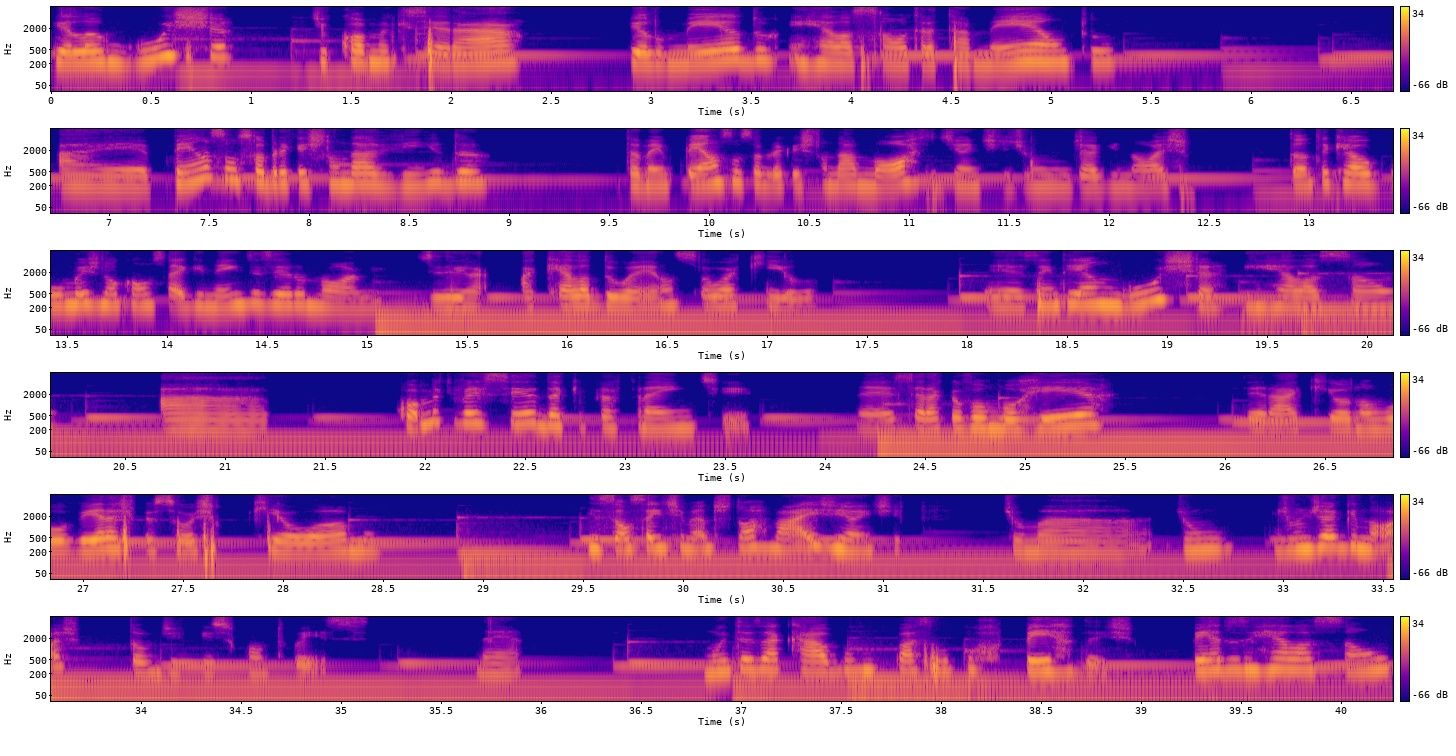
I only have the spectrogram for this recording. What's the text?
pela angústia de como é que será, pelo medo em relação ao tratamento, é, pensam sobre a questão da vida, também pensam sobre a questão da morte diante de um diagnóstico tanto que algumas não conseguem nem dizer o nome, dizer aquela doença ou aquilo. É, sentem angústia em relação a como é que vai ser daqui para frente. Né? Será que eu vou morrer? Será que eu não vou ver as pessoas que eu amo? E são sentimentos normais diante de, uma, de, um, de um diagnóstico tão difícil quanto esse. Né? Muitas acabam passando por perdas, perdas em relação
